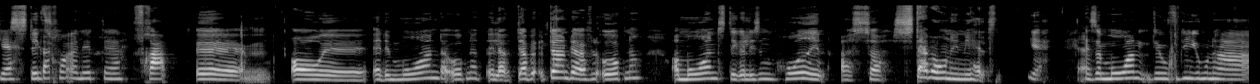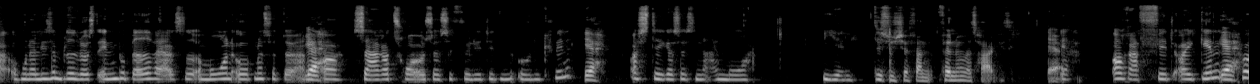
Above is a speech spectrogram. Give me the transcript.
Ja, stikker det tror jeg lidt, det er. frem. Øh, og øh, er det moren, der åbner, eller der, døren bliver i hvert fald åbnet, og moren stikker ligesom hovedet ind, og så stabber hun hende i halsen. Ja. Altså moren, det er jo fordi, hun har, hun er ligesom blevet låst inde på badeværelset, og moren åbner så døren, Ja. og Sara tror jo så selvfølgelig, det er den onde kvinde, Ja, og stikker så sin egen mor ihjel. det synes jeg fand, fandme var tragisk. Ja. Ja. Og ret fedt, og igen Ja. ja. på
